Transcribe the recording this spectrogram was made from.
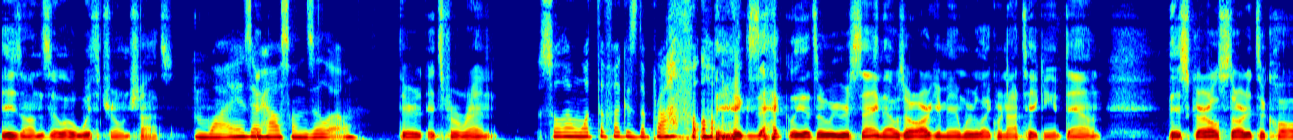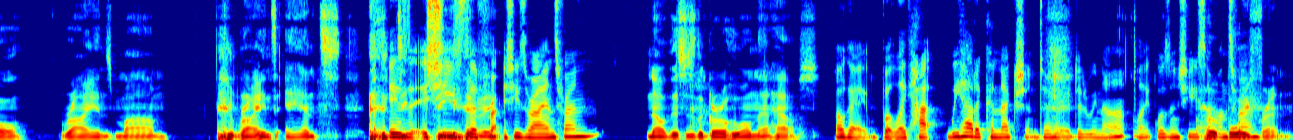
is on Zillow with drone shots. Why is their house on Zillow? There, it's for rent. So then what the fuck is the problem? exactly. That's what we were saying. That was our argument. We were like, we're not taking it down. This girl started to call Ryan's mom, Ryan's aunts. Is she's the fr- she's Ryan's friend? No, this is the girl who owned that house. Okay, but like ha- we had a connection to her, did we not? Like wasn't she Her someone's friend? boyfriend.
